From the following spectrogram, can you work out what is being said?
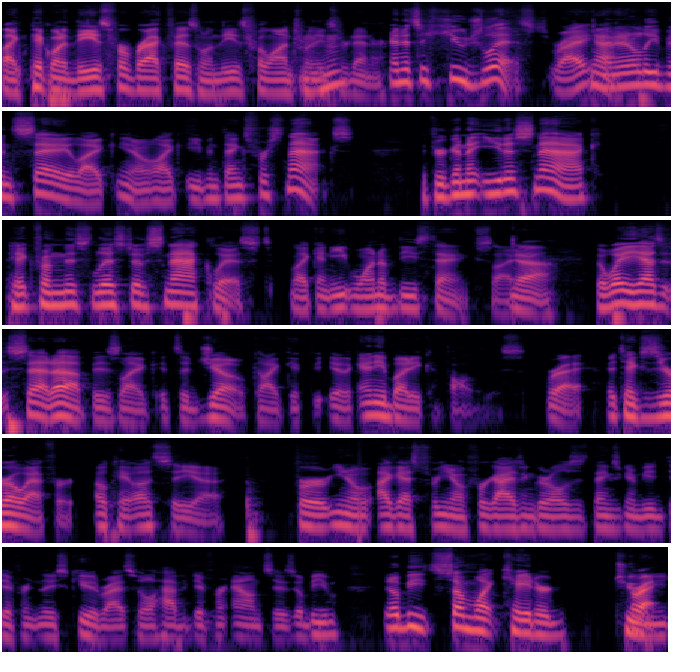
Like pick one of these for breakfast, one of these for lunch, one of these Mhm. for dinner. and it's a huge list right Yeah. and it'll even say like you know like even things for snacks if you're gonna eat a snack pick from this list of snack list like and eat one of these things like Yeah. the way he has it set up is like it's a joke like if like anybody can follow this Right. it takes zero effort okay let's see uh for you know i guess for you know for guys and girls things are going to be differently skewed right so it'll have different ounces it'll be it'll be somewhat catered to Right.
